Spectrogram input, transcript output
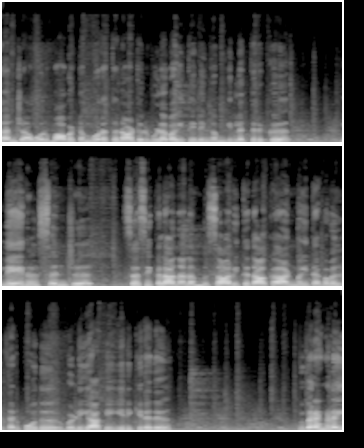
தஞ்சாவூர் மாவட்டம் ஒரத்தநாட்டில் உள்ள வைத்திலிங்கம் இல்லத்திற்கு நேரில் சென்று சசிகலா நலம் விசாரித்ததாக அண்மை தகவல் தற்போது வெளியாகி இருக்கிறது. விவரங்களை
